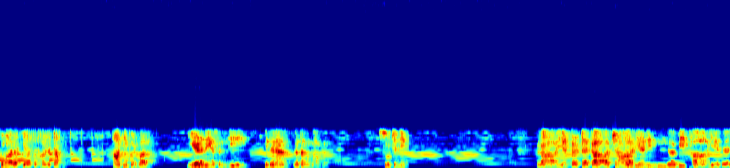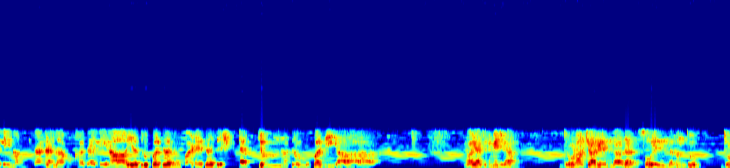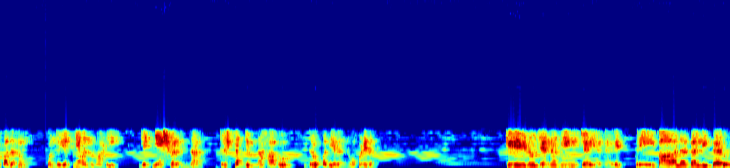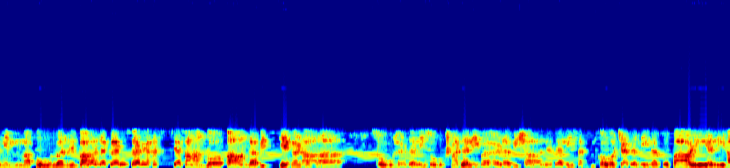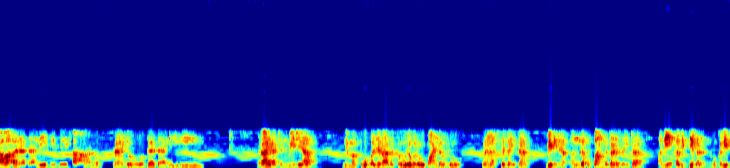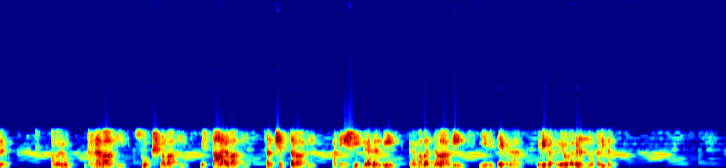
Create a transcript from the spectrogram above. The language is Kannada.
ಕುಮಾರವ್ಯಾಸ ಭಾರತ ಆದಿಪರ್ವ ಏಳನೆಯ ಸಂಧಿ ಇದರ ಪ್ರಥಮ ಭಾಗ ಸೂಚನೆ ರಾಯಕಟಕಾಚಾರ್ಯನಿಂದ ವಿಧಾಯದಲ್ಲಿ ನಂದನಲ ಮುಖದಲ್ಲಿ ರಾಯ ದೃಪದನು ಪಡೆದ ದೃಷ್ಟದ್ಯುಮ್ನ ದ್ರೌಪದಿಯ. ರಾಯ ಜನಮೇಜಯ ದ್ರೋಣಾಚಾರ್ಯರಿಂದಾದ ಸೋಲಿನಿಂದ ನೊಂದು ದೃಪದನು ಒಂದು ಯಜ್ಞವನ್ನು ಮಾಡಿ ಯಜ್ಞೇಶ್ವರನಿಂದ ದೃಷ್ಟದ್ಯುಮ್ನ ಹಾಗೂ ದ್ರೌಪದಿಯರನ್ನು ಪಡೆದನು. ಕೇಳು ಜನಮೇ ಜಯ ಧರಿತ್ರಿ ಪಾಲಕಲಿತರು ನಿಮ್ಮ ಪೂರ್ವ ನೃಪಾಲಕರು ಸರಹಸ್ಯ ಸಾಂಗೋಪಾಂಗ ವಿದ್ಯೆಗಳ ಸ್ಥೂಲದಲ್ಲಿ, ಸೂಕ್ಷ್ಮದಲ್ಲಿ, ಬಹಳ ವಿಶಾಲದಲ್ಲಿ, ಸಂಕೋಚದಲ್ಲಿ, ಲಘುಪಾಳಿಯಲ್ಲಿ, ಹಾರದಲ್ಲಿ, ವಿವಿಧಾನು ಪ್ರಯೋಗದಲ್ಲಿ. ರಾಯ ಜನ್ಮೇಜಯ ನಿಮ್ಮ ಪೂರ್ವಜರಾದ ಕೌರವರು, ಪಾಂಡವರು ರಹಸ್ಯ ಸಹಿತ ವಿವಿಧ ಅಂಗ ಉಪಾಂಗಗಳ ಸಹಿತ ಅನೇಕ ವಿದ್ಯೆಗಳನ್ನು ಕಲಿತರು. ಅವರು ಘನವಾಗಿ, ಸೂಕ್ಷ್ಮವಾಗಿ, ವಿಸ್ತಾರವಾಗಿ, ಸಂಕ್ಷಿಪ್ತವಾಗಿ, ಅತಿ ಶೀಘ್ರದಲ್ಲಿ ಕ್ರಮಬದ್ಧವಾಗಿ ಈ ವಿದ್ಯೆಗಳ ವಿವಿಧ ಪ್ರಯೋಗಗಳನ್ನು ಕಲಿತರು.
